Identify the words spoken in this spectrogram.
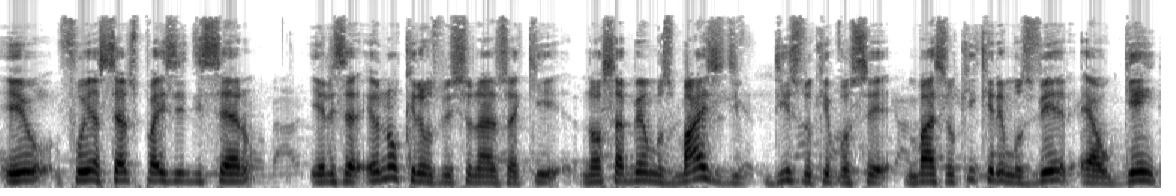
Eu fui a certos países e disseram, eles eu não queremos missionários aqui, nós sabemos mais disso do que você, mas o que queremos ver é alguém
